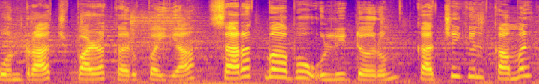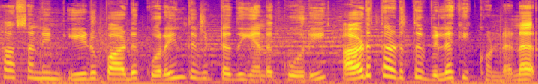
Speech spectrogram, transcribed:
பொன்ராஜ் பழக்கருப்பையா சரத்பாபு உள்ளிட்டோரும் கட்சியில் கமல்ஹாசனின் ஈடுபாடு குறைந்துவிட்டது என கூறி அடுத்தடுத்து விலகிக் கொண்டனர்.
